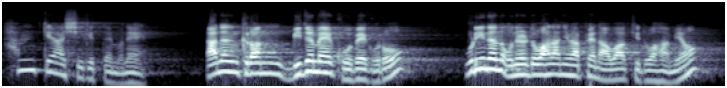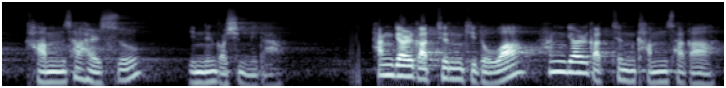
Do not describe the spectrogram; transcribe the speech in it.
함께 하시기 때문에 라는 그런 믿음의 고백으로 우리는 오늘도 하나님 앞에 나와 기도하며 감사할 수 있는 것입니다. 한결같은 기도와 한결같은 감사가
